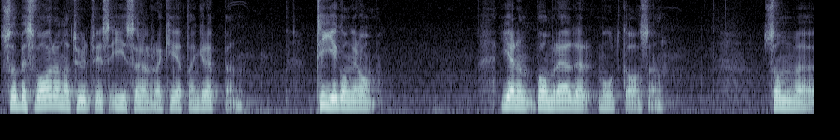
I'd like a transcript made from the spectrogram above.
Så besvarar naturligtvis Israel raketangreppen. Tio gånger om genom bombräder mot Gaza. Som, eh,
